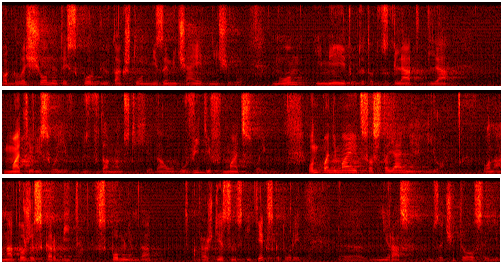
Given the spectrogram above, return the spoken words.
поглощен этой скорбью так, что он не замечает ничего, но он имеет вот этот взгляд для матери своей в данном стихе, да, увидев мать свою. Он понимает состояние ее, он, она тоже скорбит. Вспомним, да, рождественский текст, который э, не раз зачитывался, и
